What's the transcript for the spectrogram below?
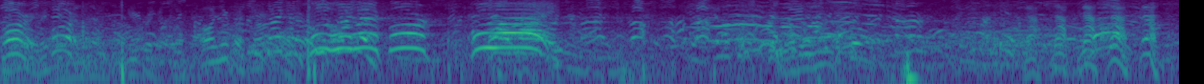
Forward, forward. On you, bro. Pull away, forward. Pull away. Now, now, now, now, now.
